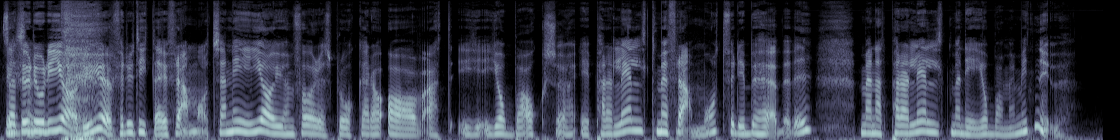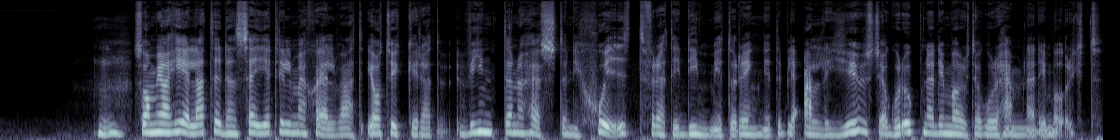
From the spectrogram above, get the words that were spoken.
Så att då det gör du ju, för du tittar ju framåt. Sen är jag ju en förespråkare av att jobba också parallellt med framåt, för det behöver vi. Men att parallellt med det jobba med mitt nu. Mm. Så om jag hela tiden säger till mig själv att jag tycker att vintern och hösten är skit för att det är dimmigt och regnigt, det blir aldrig ljust, jag går upp när det är mörkt, jag går hem när det är mörkt.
